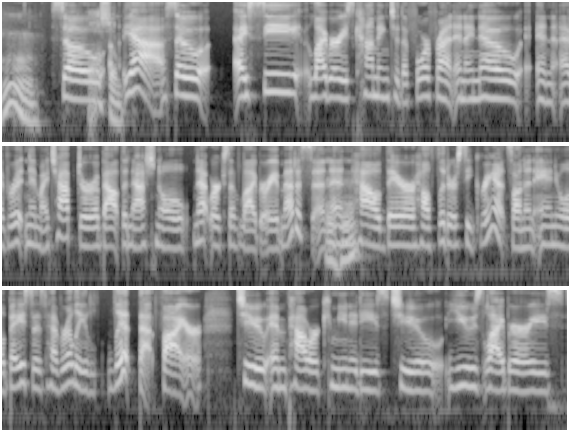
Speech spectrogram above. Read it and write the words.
Mm. So, awesome. yeah. So I see libraries coming to the forefront, and I know, and I've written in my chapter about the National Networks of Library of Medicine mm-hmm. and how their health literacy grants on an annual basis have really lit that fire to empower communities to use libraries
